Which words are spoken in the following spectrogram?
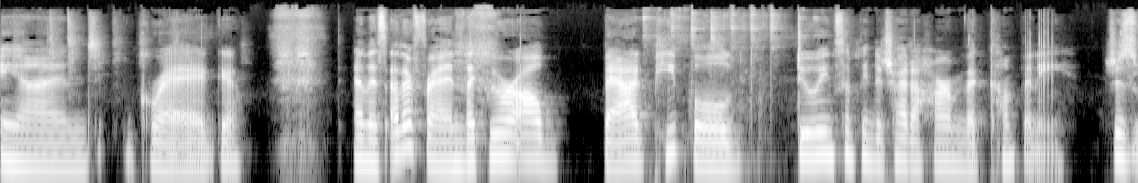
and Greg, and this other friend. Like, we were all bad people doing something to try to harm the company, is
